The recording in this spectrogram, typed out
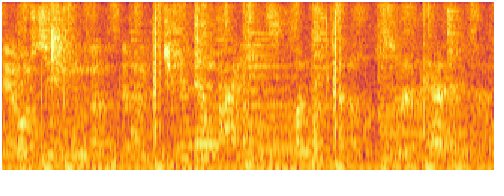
배울 수 있는 것들은 최대한 많이 스펀지처럼 흡수를 해야 된다.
